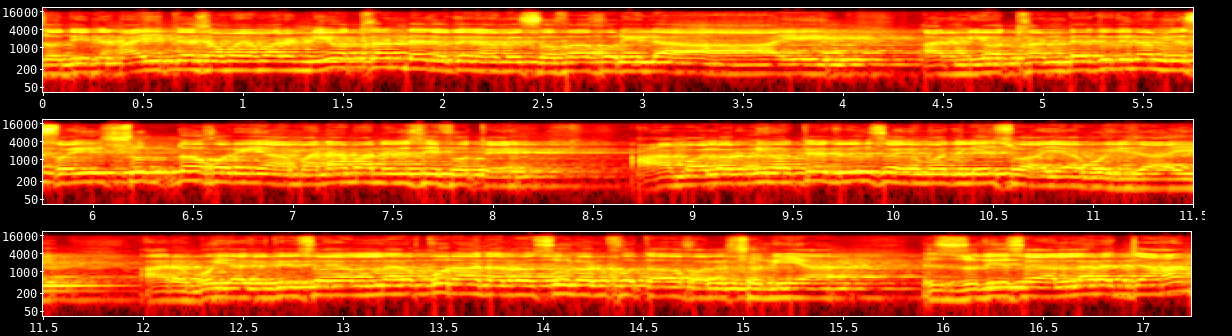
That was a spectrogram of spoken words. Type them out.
যদিন আইতে সময় আমার নিয়ত খান্ডে যদিন আমি সফা করিলাই আর নিয়ত খান্ডে যদি আমি সহি শুদ্ধ করিয়া মানামানের সিফতে আমলর নিয়তে যদি সই মজলিস আইয়া বই যায়। আর বইয়া যদি সয় আল্লাহর কোরআন আর রসুলের কথাও হল শুনিয়া, যদি সয় আল্লাহর জাহান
